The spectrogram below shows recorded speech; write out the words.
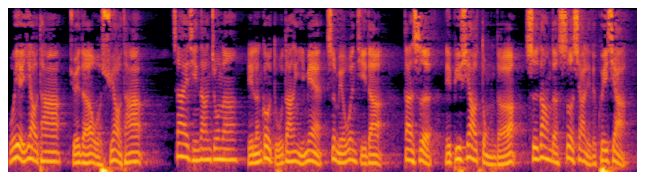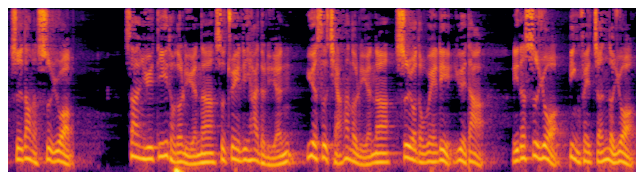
我也要他觉得我需要他。在爱情当中呢，你能够独当一面是没有问题的，但是你必须要懂得适当的设下你的盔甲，适当的示弱。善于低头的女人呢，是最厉害的女人。越是强悍的女人呢，示弱的威力越大。你的示弱并非真的弱，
